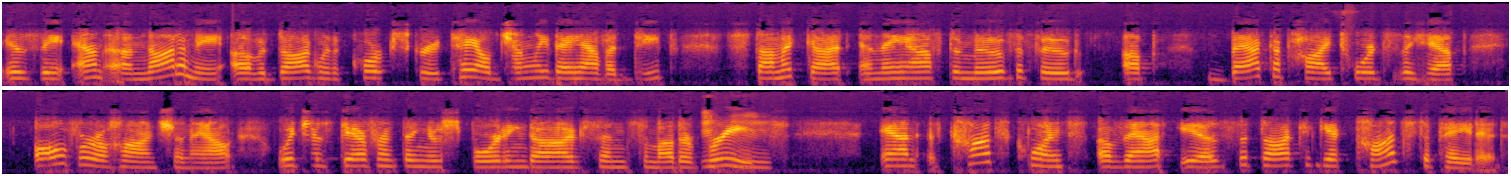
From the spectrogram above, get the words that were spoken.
is the an- anatomy of a dog with a corkscrew tail. Generally, they have a deep stomach gut, and they have to move the food up, back up high towards the hip, over a haunch and out, which is different than your sporting dogs and some other mm-hmm. breeds. And a consequence of that is the dog can get constipated.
